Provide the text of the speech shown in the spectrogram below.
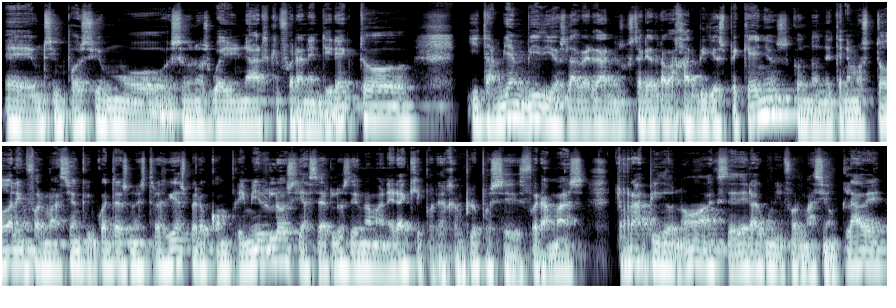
eh, un simposium o unos webinars que fueran en directo y también vídeos, la verdad. Nos gustaría trabajar vídeos pequeños con donde tenemos toda la información que encuentras en nuestras guías, pero comprimirlos y hacerlos de una manera que, por ejemplo, pues fuera más rápido, ¿no? Acceder a alguna información clave,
